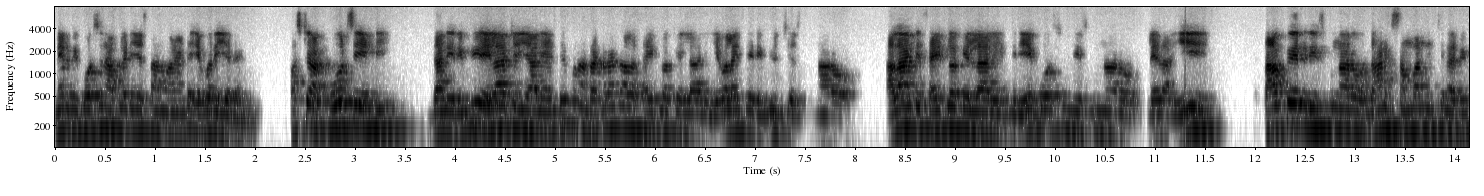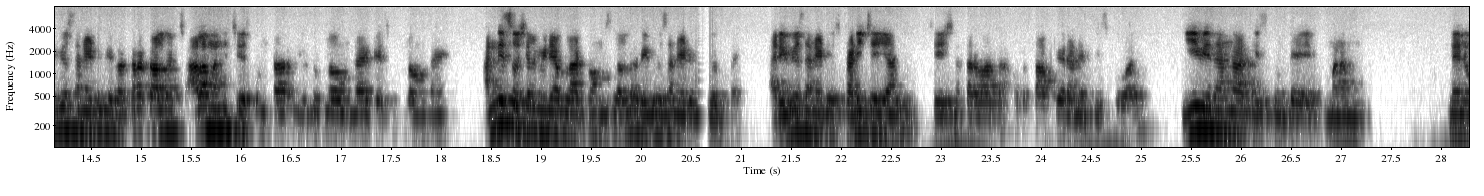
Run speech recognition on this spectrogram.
నేను మీ కోర్సుని అప్లైట్ చేస్తాను అని అంటే ఎవరు ఇయ్యరండి. ఫస్ట్ ఆ కోర్స్ ఏంటి? దాని రివ్యూ ఎలా చేయాలి అంటే మనం రకరకాల సైట్లోకి వెళ్ళాలి. ఎవరైతే రివ్యూ చేస్తున్నారో అలాంటి సైట్లోకి వెళ్ళాలి. మీరు ఏ కోర్సును తీసుకున్నారో లేదా ఏ సాఫ్ట్వేర్ తీసుకున్నారో దానికి సంబంధించిన రివ్యూస్ అనేటివి రకరకాలుగా చాలా మంది చేస్తుంటారు. యూట్యూబ్లో ఉంటాయి ఫేస్బుక్లో ఉంటాయి. అన్ని సోషల్ మీడియా ప్లాట్ఫామ్స్లలో రివ్యూస్ అనేటివి దొరుకుతాయి. ఆ రివ్యూస్ అనేటివి స్టడీ చేయాలి. చేసిన తర్వాత ఒక సాఫ్ట్వేర్ అనేది తీసుకోవాలి. ఈ విధంగా తీసుకుంటే మనం నేను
